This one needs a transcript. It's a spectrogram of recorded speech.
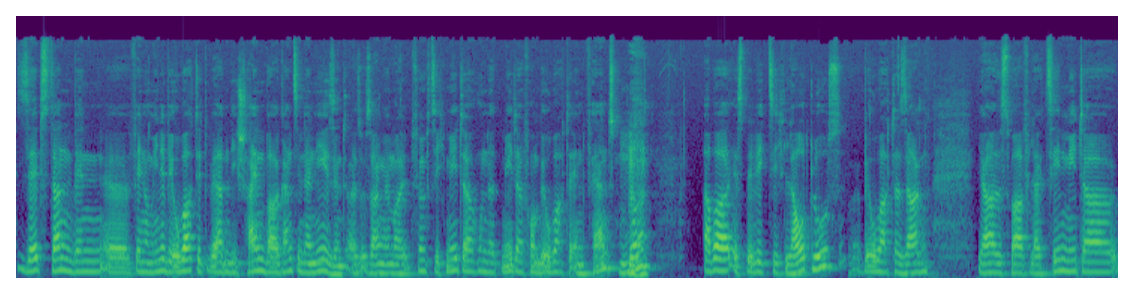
selbst dann, wenn äh, Phänomene beobachtet werden, die scheinbar ganz in der Nähe sind, also sagen wir mal 50 Meter, 100 Meter vom Beobachter entfernt nur, mhm. aber es bewegt sich lautlos. Beobachter sagen, ja, das war vielleicht 10 Meter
